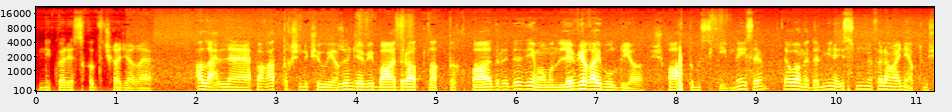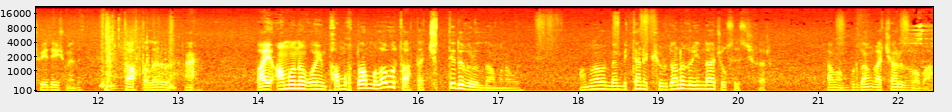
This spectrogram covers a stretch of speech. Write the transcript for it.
Şimdi var ya sıkıntı çıkacak ha. Allah Allah. Bak attık şimdi çuvuya. Az önce bir Badire atlattık. Badire dediğim ama Levye kayboldu ya. Şu bahtımı sikeyim. Neyse. Devam edelim. Yine ismini falan aynı yaptım. Hiçbir şey değişmedi. Tahtaları var. Heh. Vay amına koyayım pamuktan mı la bu tahta? Çıt dedi kırıldı amına koyayım. Amına koyayım ben bir tane kürdanı kırayım daha çok ses çıkar. Tamam buradan kaçarız baba.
